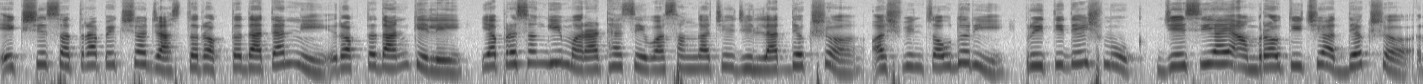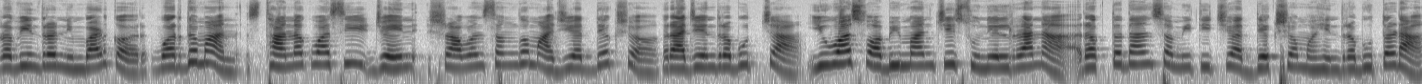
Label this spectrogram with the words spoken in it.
एकशे सतरापेक्षा जास्त रक्तदात्यांनी रक्तदान केले. या प्रसंगी मराठा सेवा संघाचे जिल्हाध्यक्ष अश्विन चौधरी प्रीती देशमुख जेसीआय अमरावतीचे अध्यक्ष रवींद्र निंबाळकर वर्धमान स्थानकवासी जैन श्रावण संघ माजी अध्यक्ष राजेंद्र बुच्चा युवा स्वाभिमानचे सुनील राणा रक्तदान समितीचे अध्यक्ष महेंद्र भुतडा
